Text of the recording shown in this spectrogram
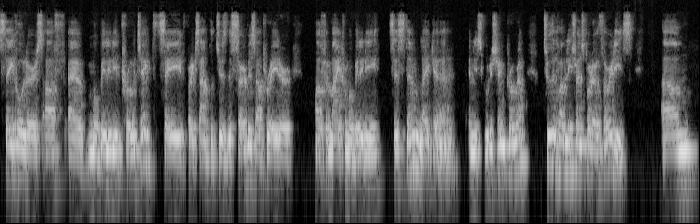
stakeholders of a mobility project, say, for example, just the service operator of a micromobility system, like a, any scooter sharing program, to the public transport authorities. Um,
